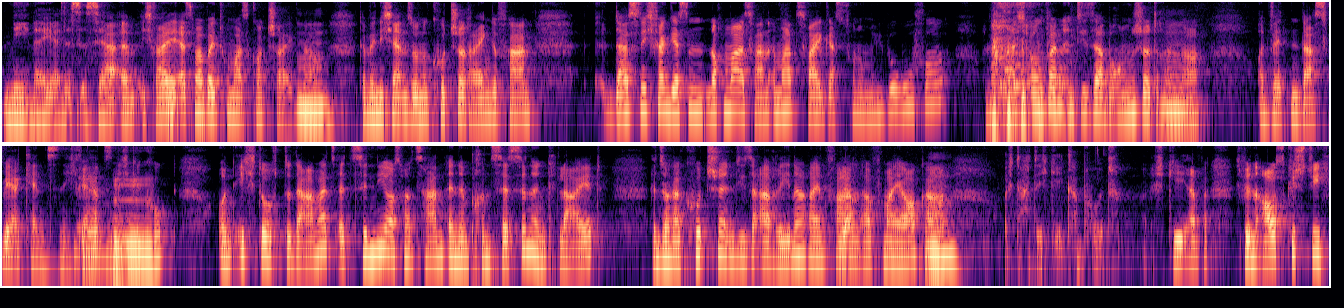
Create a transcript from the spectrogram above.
Nee, naja, das ist ja, ähm, ich war ja erstmal bei Thomas Gottschalk, ne? Da bin ich ja in so eine Kutsche reingefahren. Das nicht vergessen, nochmal, es waren immer zwei Gastronomieberufe und dann war ich irgendwann in dieser Branche drin, ne? Und wetten das, wer kennt's nicht? Wer hat's nicht geguckt? Und ich durfte damals als Cindy aus Marzahn in einem Prinzessinnenkleid in so einer Kutsche in diese Arena reinfahren auf Mallorca. Ich dachte, ich gehe kaputt. Ich gehe einfach, ich bin ausgestiegen.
